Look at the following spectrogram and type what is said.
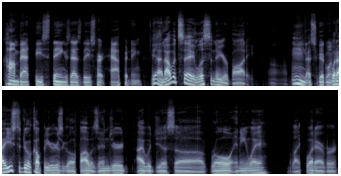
combat these things as they start happening. Yeah, and I would say listen to your body. Um, Mm, that's a good one. what I used to do a couple years ago, if I was injured, I would just uh, roll anyway, like whatever.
